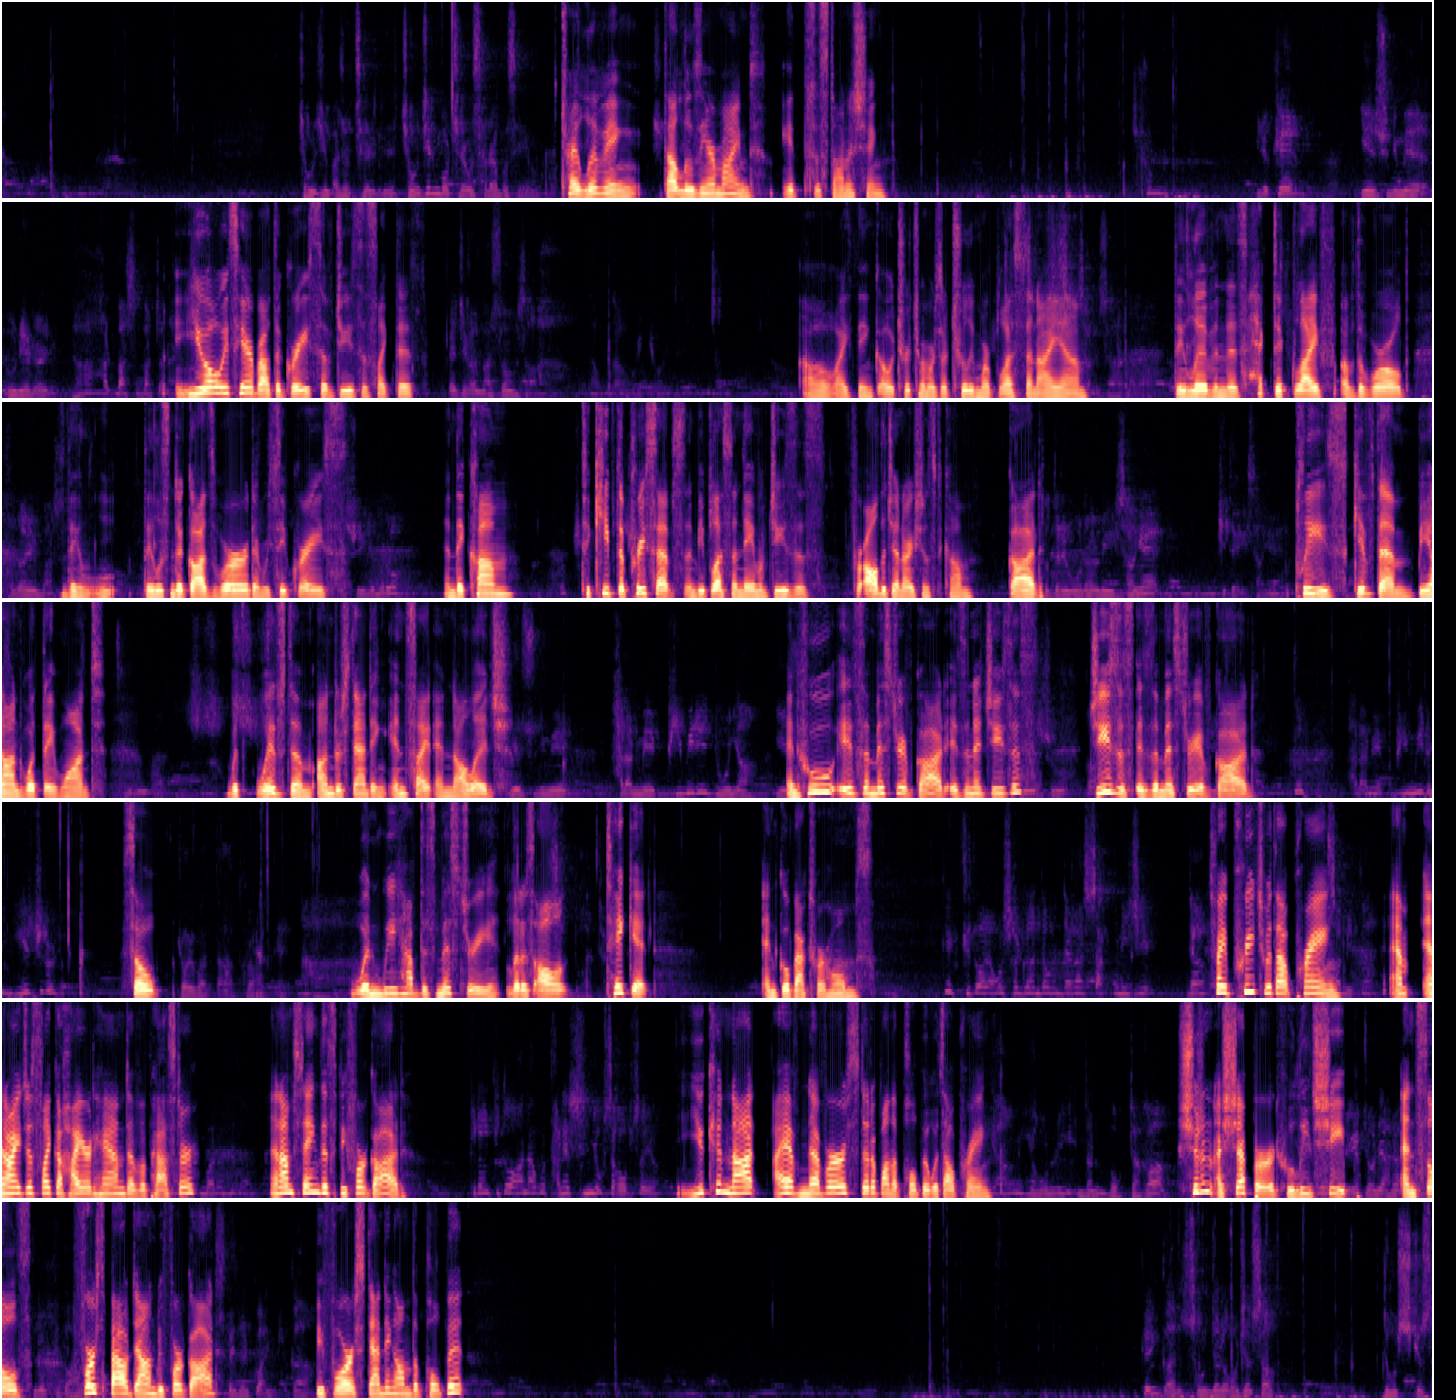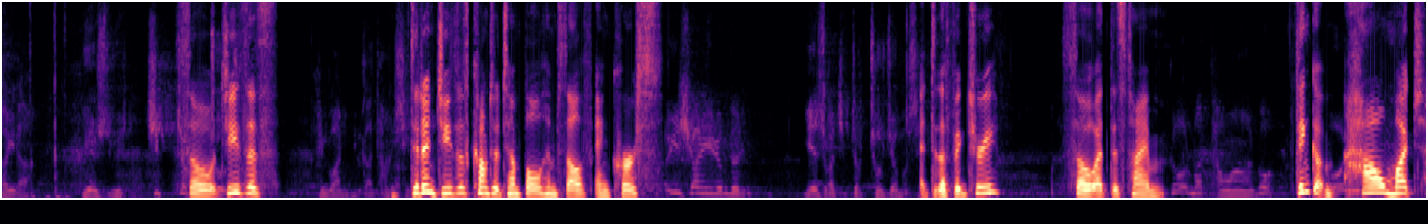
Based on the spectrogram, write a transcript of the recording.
Try living without losing your mind. It's astonishing. You always hear about the grace of Jesus like this. Oh, I think, oh, church members are truly more blessed than I am. They live in this hectic life of the world. They, they listen to God's word and receive grace. And they come to keep the precepts and be blessed in the name of Jesus for all the generations to come. God, please give them beyond what they want with wisdom, understanding, insight, and knowledge. And who is the mystery of God? Isn't it Jesus? Jesus is the mystery of God. So when we have this mystery, let us all take it and go back to our homes. If I preach without praying, am, am I just like a hired hand of a pastor? And I'm saying this before God you cannot, I have never stood up on the pulpit without praying. Shouldn't a shepherd who leads sheep and souls first bow down before God before standing on the pulpit? So Jesus didn't Jesus come to the temple himself and curse the fig tree. So at this time, think of how much,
